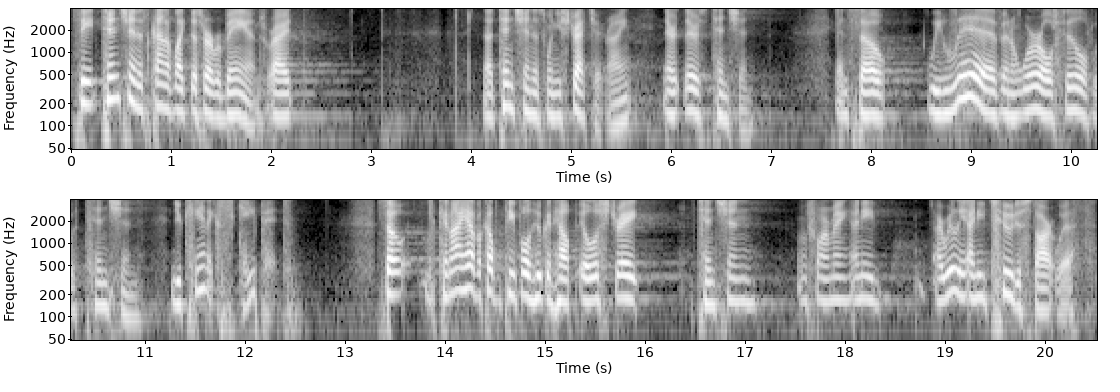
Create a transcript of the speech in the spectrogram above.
See, tension is kind of like this rubber band, right? Now, tension is when you stretch it, right? There, there's tension. And so we live in a world filled with tension. You can't escape it. So, can I have a couple people who can help illustrate tension for me? I need I really I need two to start with.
